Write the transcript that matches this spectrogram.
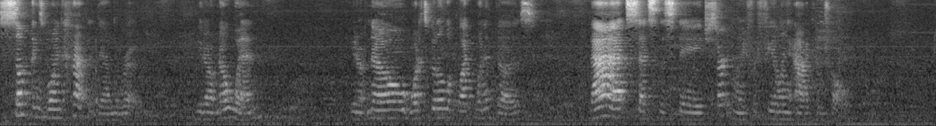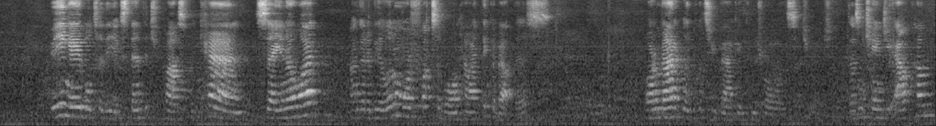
something's going to happen down the road. You don't know when, you don't know what it's going to look like when it does. That sets the stage, certainly, for feeling out of control. Being able, to the extent that you possibly can, say, you know what, I'm going to be a little more flexible in how I think about this, automatically puts you back in control of the situation. It doesn't change the outcome,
